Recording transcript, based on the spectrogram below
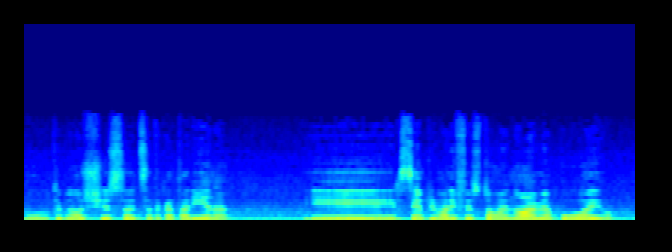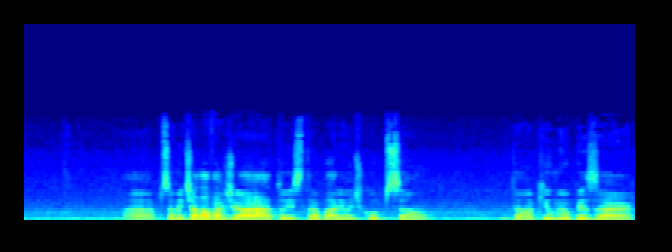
no Tribunal de Justiça de Santa Catarina. E ele sempre manifestou um enorme apoio, principalmente a Lava Jato, a esse trabalho anticorrupção. Então, aqui o meu pesar.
